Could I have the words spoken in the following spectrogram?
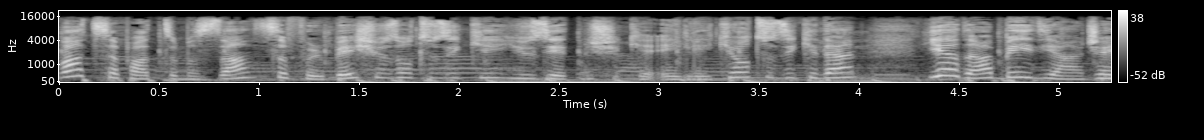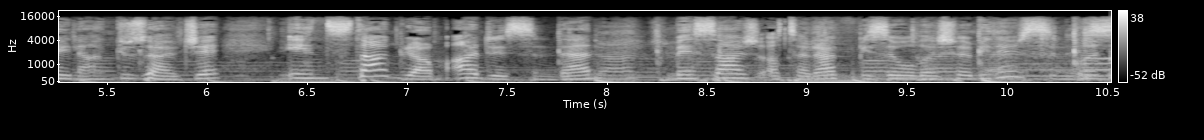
WhatsApp hattımızdan 0532 172 52 32'den ya da Bedia Ceylan Güzelce Instagram adresinden mesaj atarak bize ulaşabilirsiniz.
